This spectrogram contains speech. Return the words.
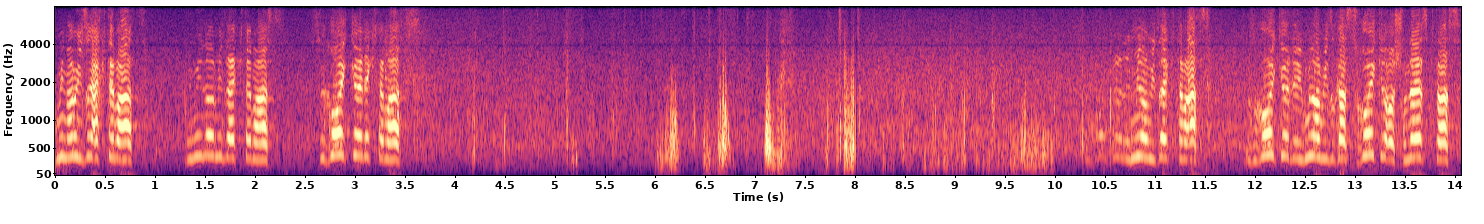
海の水が来てます。海の水が来てます。すごい勢いで来てます。すごい勢いで海の水が来てます。すごい勢いで海の水がすごい勢いで押し流してます。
